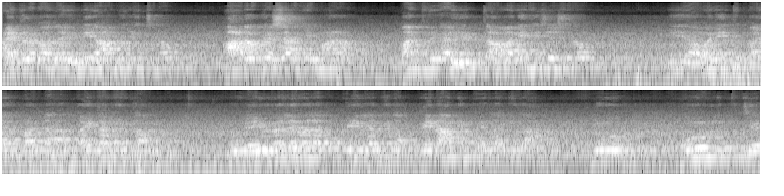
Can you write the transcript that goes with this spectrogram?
హైదరాబాద్లో ఎన్ని హామీలు ఇచ్చినావు? ఆరోగ్య శాఖ మంత్రిగా ఎంత అవినీతి చేసినావు? నీ అవినీతి బయట బయట పెడతాను నువ్వు ఎవరెవల పేర్ల మీద పెనామీ పేర్ల మీద నువ్వు భూమి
